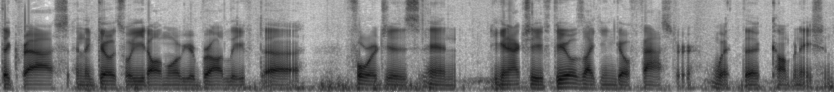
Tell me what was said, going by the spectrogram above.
the grass, and the goats will eat all more of your broadleaf uh, forages, and you can actually feels like you can go faster with the combination.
